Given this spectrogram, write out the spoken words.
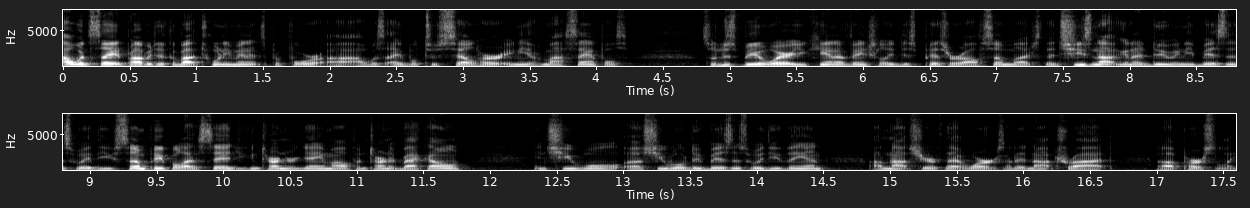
I would say it probably took about 20 minutes before uh, I was able to sell her any of my samples. So just be aware you can't eventually just piss her off so much that she's not going to do any business with you. Some people have said you can turn your game off and turn it back on, and she will uh, she will do business with you then. I'm not sure if that works. I did not try it uh, personally.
